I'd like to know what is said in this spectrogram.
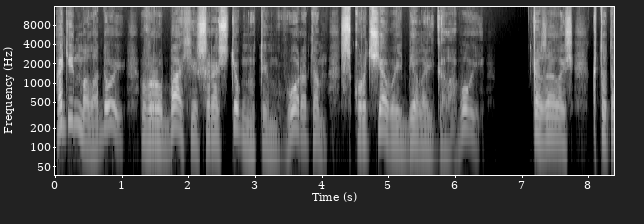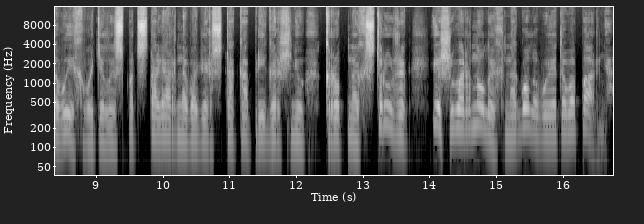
Один молодой, в рубахе с расстегнутым воротом, с курчавой белой головой. Казалось, кто-то выхватил из-под столярного верстака пригоршню крупных стружек и швырнул их на голову этого парня.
